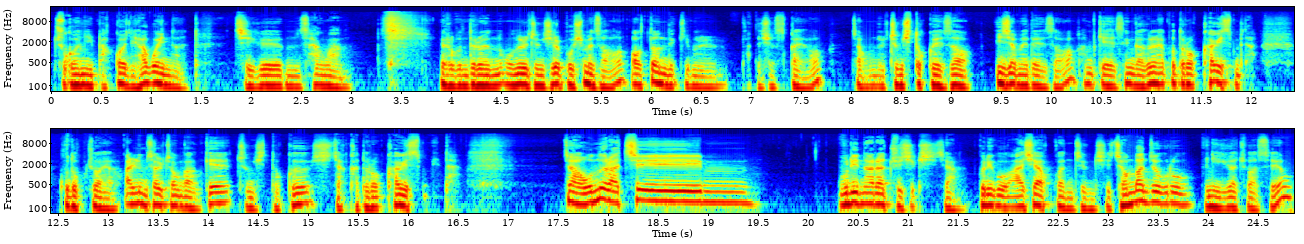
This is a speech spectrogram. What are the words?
주거니 받거니 하고 있는 지금 상황. 여러분들은 오늘 증시를 보시면서 어떤 느낌을 받으셨을까요? 자, 오늘 증시 토크에서 이 점에 대해서 함께 생각을 해보도록 하겠습니다. 구독, 좋아요, 알림 설정과 함께 증시 토크 시작하도록 하겠습니다. 자, 오늘 아침 우리나라 주식 시장 그리고 아시아권 증시 전반적으로 분위기가 좋았어요.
